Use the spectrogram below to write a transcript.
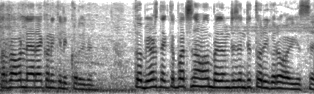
তারপর আবার লেয়ার আইকনে ক্লিক করে দেবেন। তো ভিউয়ার্স দেখতে পাচ্ছেন, আমাদের ব্যানার ডিজাইনটি তৈরি করা হয়ে গেছে।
